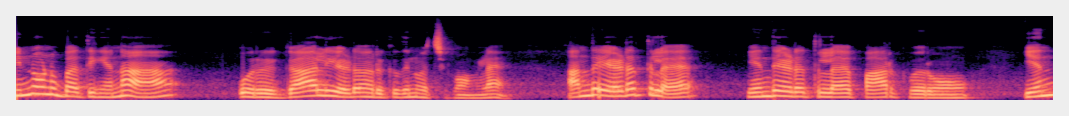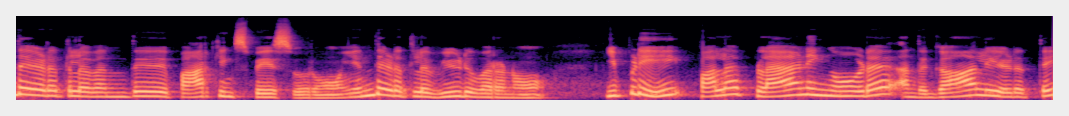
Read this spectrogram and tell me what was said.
இன்னொன்று பார்த்தீங்கன்னா ஒரு காலி இடம் இருக்குதுன்னு வச்சுக்கோங்களேன். அந்த இடத்துல எந்த இடத்துல பார்க் வரும்? எந்த இடத்துல வந்து பார்க்கிங் ஸ்பேஸ் வரும்? எந்த இடத்துல வீடு வரணும்? இப்படி பல பிளானிங்கோட அந்த காலி இடத்தை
